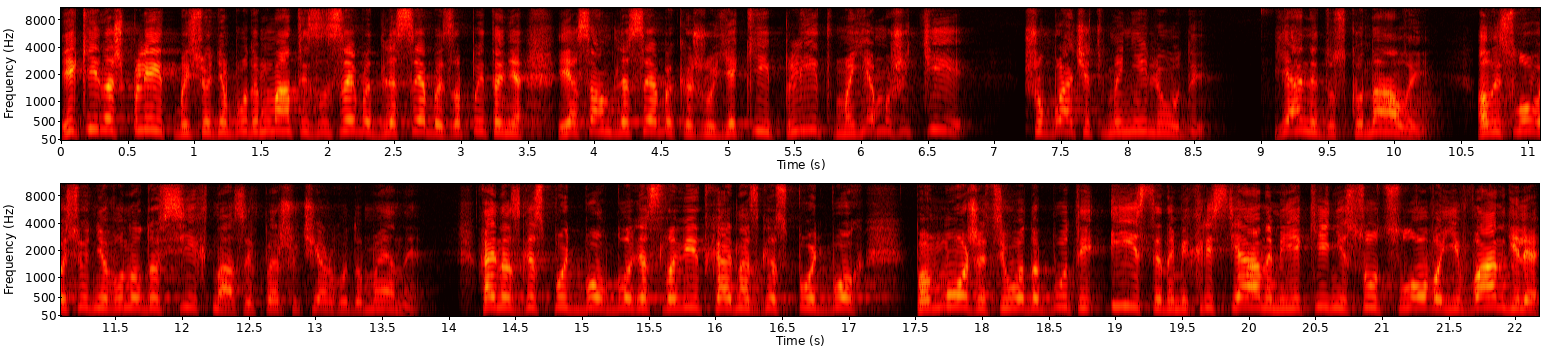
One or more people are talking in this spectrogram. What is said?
Який наш плід ми сьогодні будемо мати за себе для себе запитання. І я сам для себе кажу, який плід в моєму житті, що бачать мені люди. Я недосконалий, але слово сьогодні воно до всіх нас і в першу чергу до мене. Хай нас Господь Бог благословить, хай нас Господь Бог поможе сьогодні бути істинними християнами, які несуть слово Євангелія.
